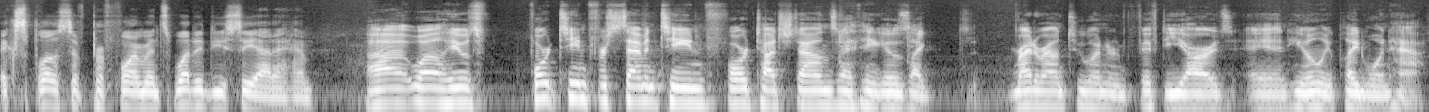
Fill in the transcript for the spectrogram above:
explosive performance. What did you see out of him? Uh, well, he was 14 for 17, four touchdowns. I think it was like right around 250 yards, and he only played one half.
